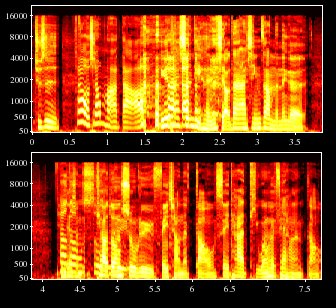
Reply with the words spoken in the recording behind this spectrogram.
就是它好像马达，因为它身体 很小，但它心脏的那个。跳动跳动速率非常的高，所以它的体温会非常的高。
